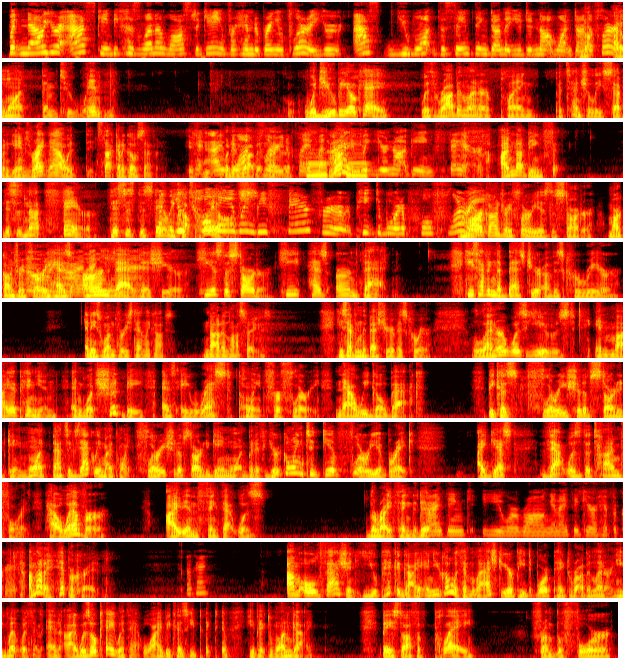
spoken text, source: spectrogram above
But now you're asking because Lehner lost a game for him to bring in Fleury. You're ask you want the same thing done that you did not want done No, to Fleury. I want them to win. Would you be okay with Robin Lehner playing potentially seven games? Right now, it, it's not going to go seven if Okay, you I put in want Robin Fleury Lehner. to play, but I, Right. but you're not being fair. I'm not being. fair. this is not fair. This is the Stanley but you Cup told playoffs. me it wouldn't be fair for Pete DeBoer to pull Fleury. Marc Andre Fleury is the starter. Marc Andre oh Fleury Oh has God, earned that this year. He is the starter. He has earned that. He's having the best year of his career. And he's won three Stanley Cups, not in Las Vegas. He's having the best year of his career. Lehner was used, in my opinion, and what should be as a rest point for Fleury. Now we go back. Because Fleury should have started game one. That's exactly my point. Fleury should have started game one. But if you're going to give Fleury a break, I guess that was the time for it. However, I didn't think that was the right thing to do. I think you were wrong, and I think you're a hypocrite. I'm not a hypocrite. Okay. I'm old fashioned. You pick a guy and you go with him. Last year, Pete DeBoer picked Robin Lehner and he went with him. And I was okay with that. Why? Because he picked him. He picked one guy based off of play from before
